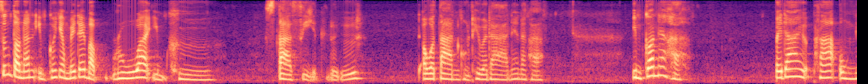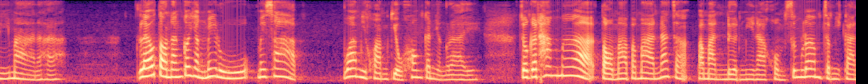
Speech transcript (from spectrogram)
ซึ่งตอนนั้นอิ่มก็ยังไม่ได้แบบรู้ว่าอิ่มคือสตาร์ซีดหรืออวตารของเทวดาเนี่ยนะคะ อิ่มก็เนี่ยค่ะ ไปได้พระองค์นี้มานะคะ แล้วตอนนั้นก็ยังไม่รู้ไม่ทราบว่ามีความเกี่ยวข้องกันอย่างไรจนกระทั่งเมื่อต่อมาประมาณน่าจะประมาณเดือนมีนาคม ซึ่งเริ่มจะมีการ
